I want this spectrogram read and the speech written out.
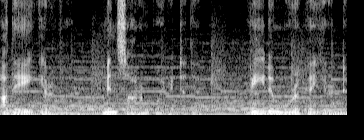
அதே இரவு மின்சாரம் போய்விட்டது. வீடு முழுக்க இருட்டு.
